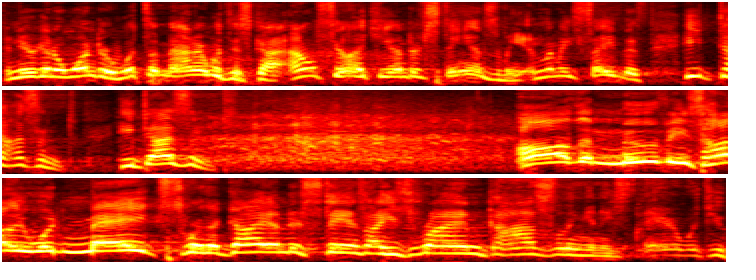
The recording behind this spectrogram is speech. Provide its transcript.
And you're gonna wonder, What's the matter with this guy? I don't feel like he understands me. And let me say this He doesn't. He doesn't. All the movies Hollywood makes where the guy understands, oh, he's Ryan Gosling and he's there with you,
